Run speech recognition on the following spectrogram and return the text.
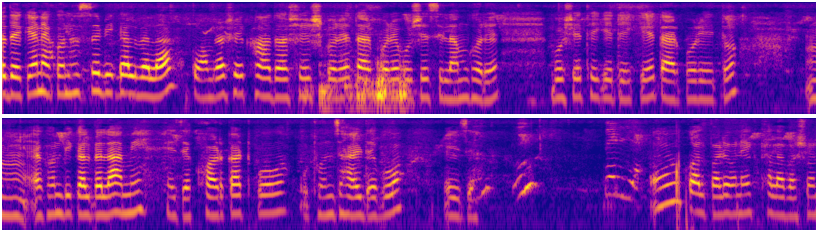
তো দেখেন, এখন হচ্ছে বিকালবেলা, তো আমরা সেই খাওয়া দাওয়া শেষ করে তারপরে বসেছিলাম ঘরে। বসে থেকে টেকে তারপরে তো এখন বিকালবেলা আমি এই যে খড় কাটবো, উঠোন ঝাড় দেব, এই যে। ও, কলপাড়ে অনেক থালা বাসন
